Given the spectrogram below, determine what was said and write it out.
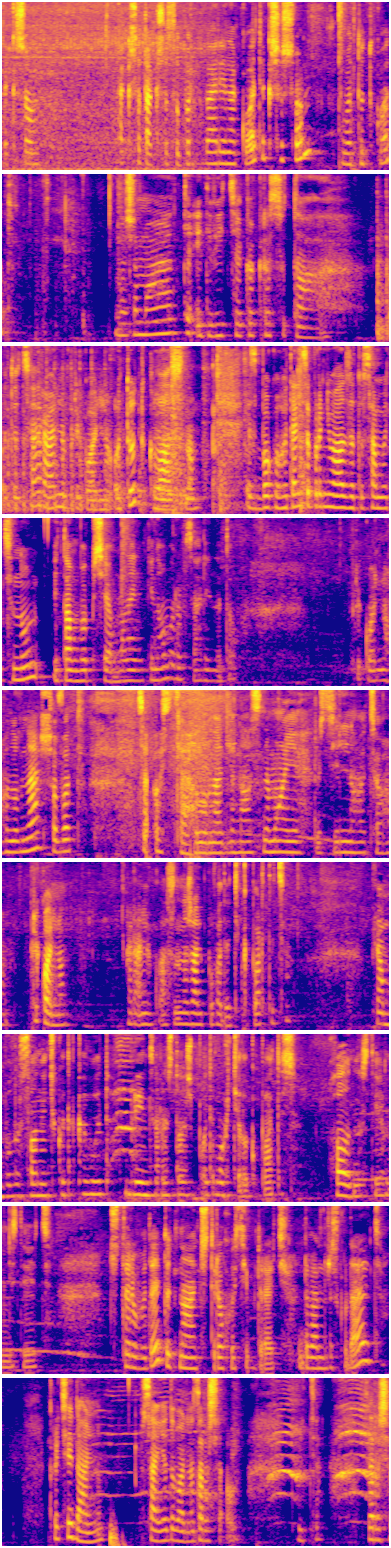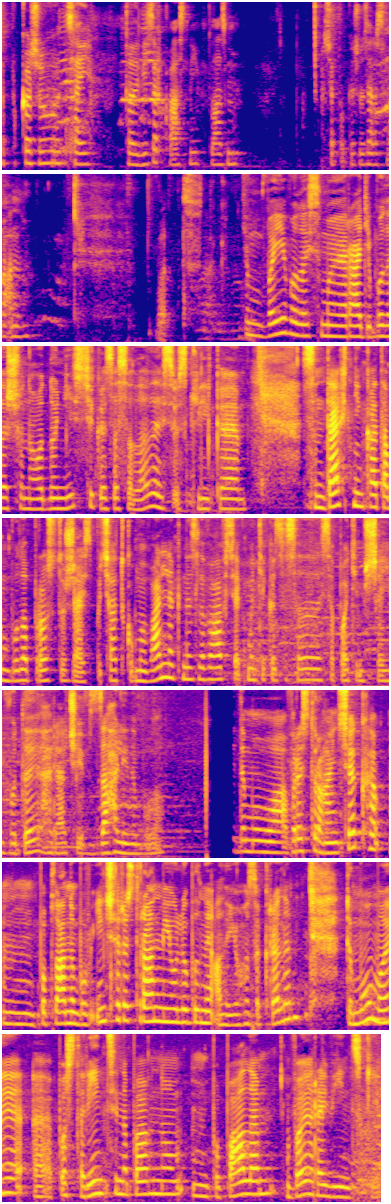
Так що, так що, так що супер. Двері на код, якщо що. Ось тут код. Нажимаєте і дивіться, яка красота. От це реально прикольно. Отут класно. З боку готель забронювали за ту саму ціну, і там взагалі маленький номер, взагалі не то. Прикольно. Головне, що от це ось це головне для нас. Немає роздільного цього. Прикольно. Реально класно. На жаль, погода тільки портиться. Прям було сонечко таке от. Блін, зараз дощ буде. Ми хотіли купатись. Холодно стає, мені здається. Чотири води тут на чотирьох осіб, до речі. Диван розкладається. Коротше, ідеально. Все, я довольна. Зараз ще дивіться. Зараз ще покажу цей телевізор класний, плазму. Ще покажу зараз ванну. От. Потім Виявилось, ми раді були, що на одну ніч заселились, оскільки Сантехніка там була просто жесть. Спочатку умивальник не зливався, як ми тільки заселилися, потім ще й води гарячої взагалі не було. Йдемо в ресторанчик. По плану був інший ресторан, мій улюблений, але його закрили. Тому ми е, по старінці, напевно, попали в Равінський.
